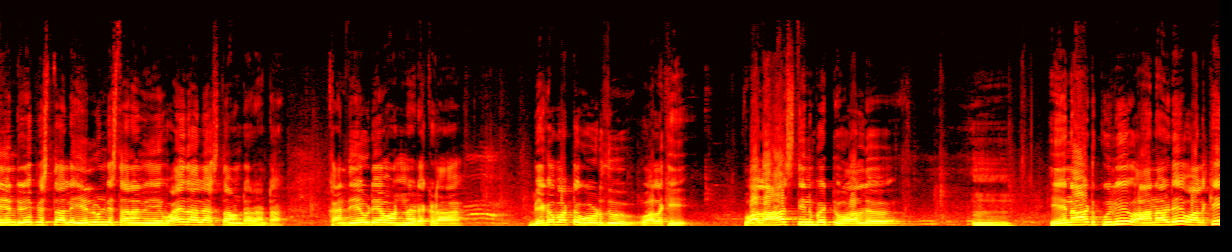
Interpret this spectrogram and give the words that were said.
నేను రేపిస్తాలే ఎల్లుండిస్తానని వాయిదాలు వేస్తూ ఉంటారంట. కానీ దేవుడు ఏమంటున్నాడు ఇక్కడ బిగబట్టకూడదు వాళ్ళకి. వాళ్ళ ఆస్తిని బట్టి వాళ్ళు ఏనాటి కూలి ఆనాడే వాళ్ళకి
